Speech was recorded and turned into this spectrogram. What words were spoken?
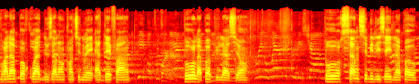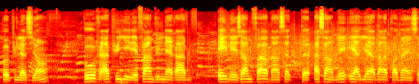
Voilà pourquoi nous allons continuer à défendre pour la population, pour sensibiliser la population pour appuyer les femmes vulnérables et les hommes forts dans cette Assemblée et ailleurs dans la province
